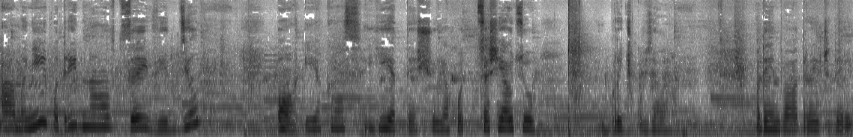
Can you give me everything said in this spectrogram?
А мені потрібно в цей відділ. О, і якраз є те, що я хочу. Це ж я оцю бричку взяла. 1, 2, 3, 4,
